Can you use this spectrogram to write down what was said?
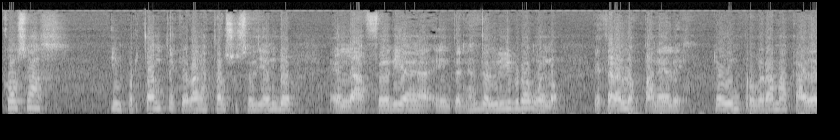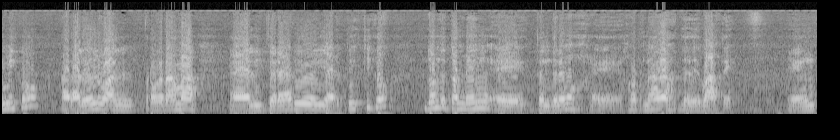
cosas importantes que van a estar sucediendo en la Feria Internacional del Libro, bueno, estarán los paneles, todo un programa académico paralelo al programa eh, literario y artístico, donde también tendremos jornadas de debate un,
